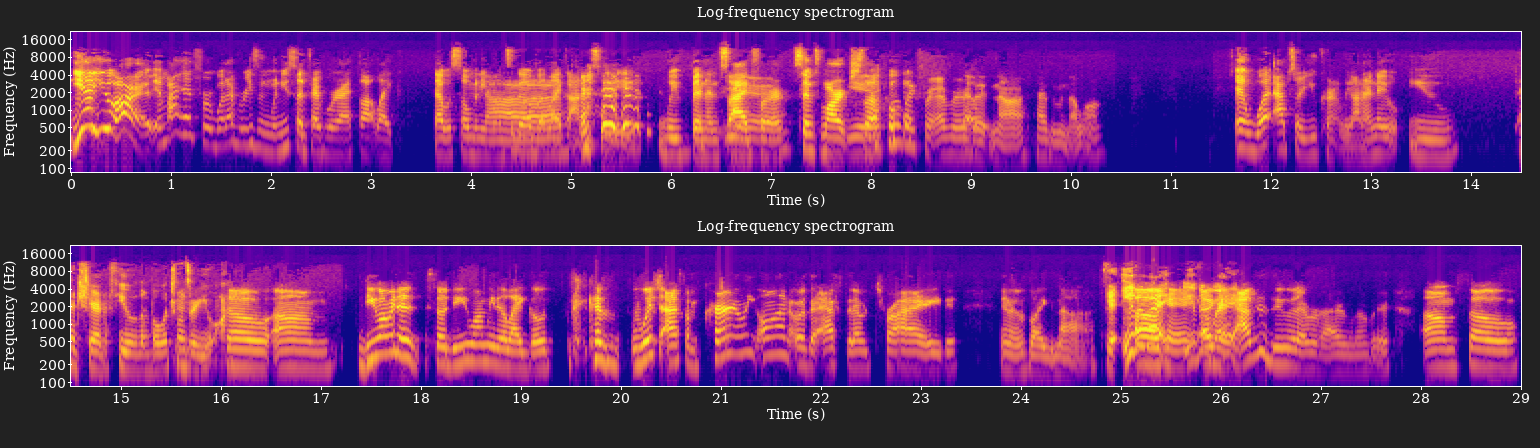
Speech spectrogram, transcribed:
yeah, you are. In my head, for whatever reason, when you said February, I thought like that was so many nah. months ago. But like honestly, we've been inside yeah. for since March. Yeah, so it feels like forever, so. but nah, hasn't been that long. And what apps are you currently on? I know you had shared a few of them, but which ones are you on? So, um, do you want me to? So, do you want me to like go? Because which apps I'm currently on, or the apps that I've tried, and I was like, nah. Yeah, either oh, way. Okay, either okay. way. I'll just do whatever I remember. Um, so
